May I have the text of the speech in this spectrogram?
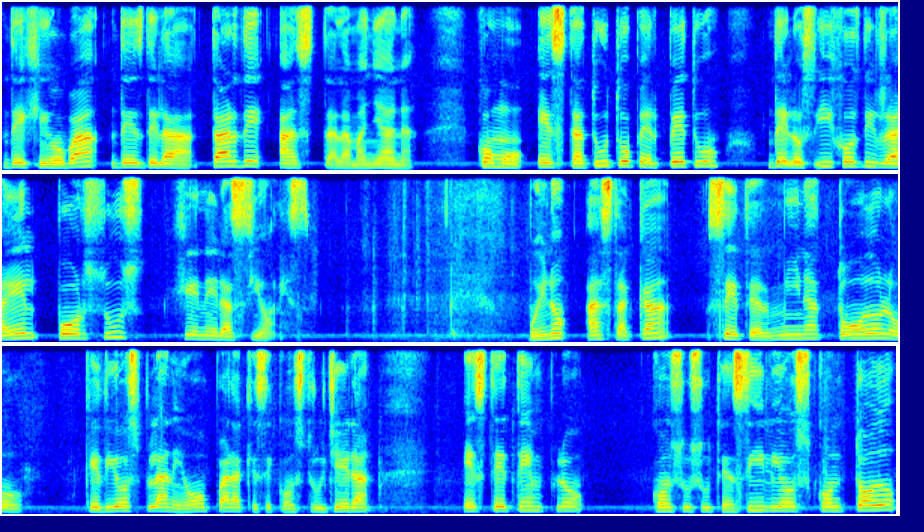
de Jehová desde la tarde hasta la mañana, como estatuto perpetuo de los hijos de Israel por sus generaciones. Bueno, hasta acá se termina todo lo que Dios planeó para que se construyera este templo con sus utensilios, con todo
